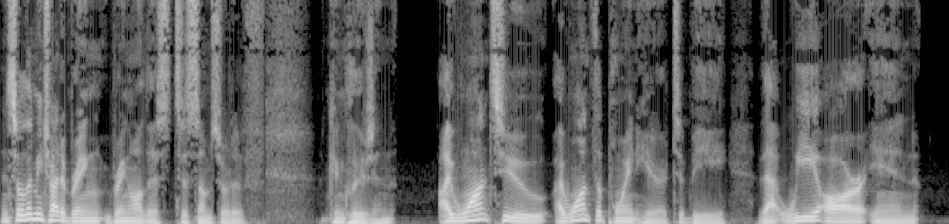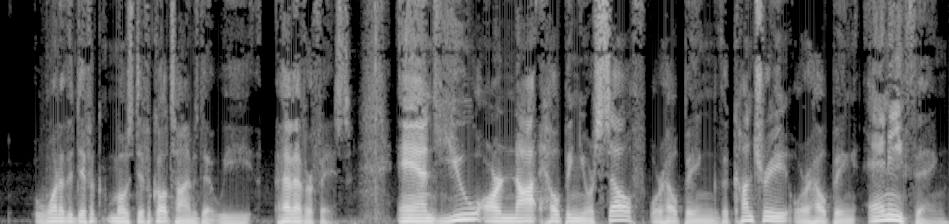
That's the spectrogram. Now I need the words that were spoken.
And so let me try to bring, bring all this to some sort of conclusion. I want to, I want the point here to be that we are in one of the most difficult times that we have ever faced. And you are not helping yourself or helping the country or helping anything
